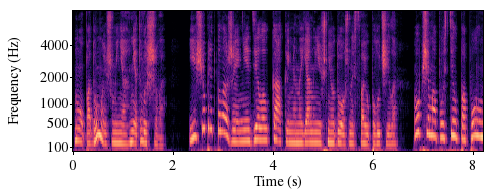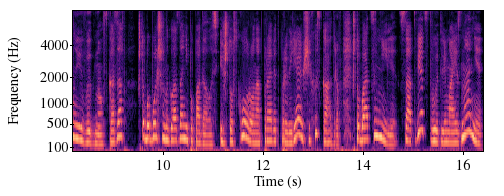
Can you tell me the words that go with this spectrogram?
Ну, подумаешь, у меня нет высшего. Еще предположение делал, как именно я нынешнюю должность свою получила. В общем, опустил по полной и выгнал, сказав, чтобы больше на глаза не попадалось, и что скоро он отправит проверяющих из кадров, чтобы оценили, соответствуют ли мои знания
